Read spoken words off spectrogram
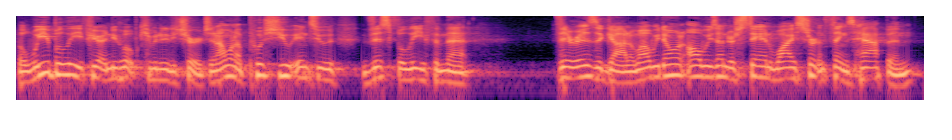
But we believe here at New Hope Community Church, and I want to push you into this belief in that there is a God. And while we don't always understand why certain things happen,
